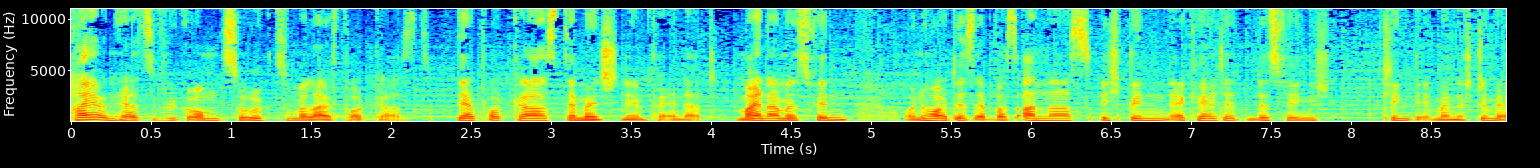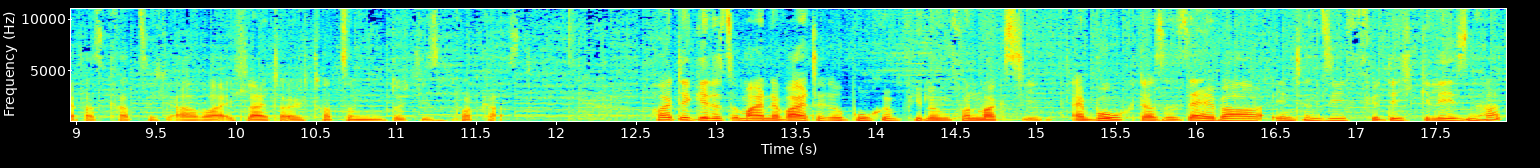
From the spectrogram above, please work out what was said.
Hi und herzlich willkommen zurück zum Live Podcast. Der Podcast, der Menschenleben verändert. Mein Name ist Finn und heute ist etwas anders. Ich bin erkältet und deswegen klingt meine Stimme etwas kratzig, aber ich leite euch trotzdem durch diesen Podcast. Heute geht es um eine weitere Buchempfehlung von Maxi. Ein Buch, das er selber intensiv für dich gelesen hat,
